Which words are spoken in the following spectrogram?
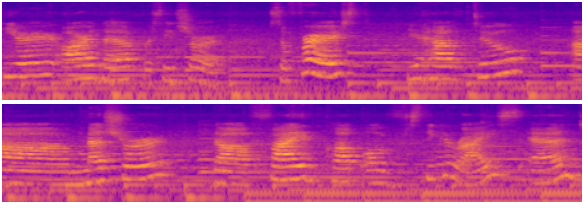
here are the procedure. So first, you have to uh, measure the 5 cup of sticky rice and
